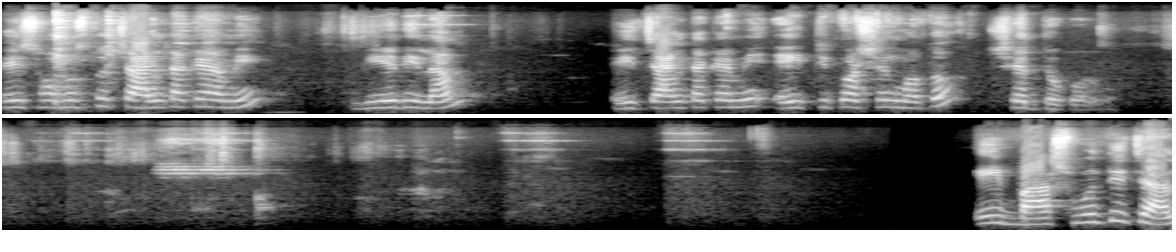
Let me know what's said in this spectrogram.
এই সমস্ত চালটাকে আমি দিয়ে দিলাম। এই চালটাকে আমি এইটি পার্সেন্ট মতো সেদ্ধ করব। এই বাসমতি চাল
